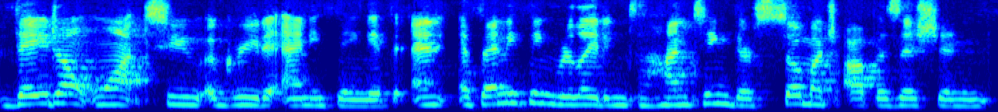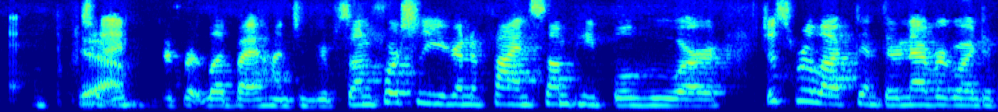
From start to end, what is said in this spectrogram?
they don't want to agree to anything. If if anything relating to hunting, there's so much opposition to yeah. any effort led by a hunting group. So unfortunately, you're going to find some people who are just reluctant. They're never going to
